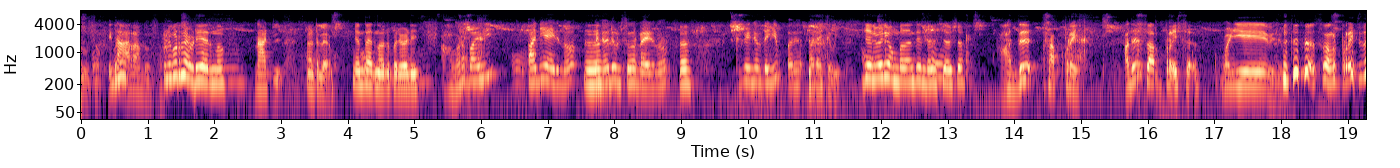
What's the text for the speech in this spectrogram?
ദിവസം ഇന്ന് ആറാം ദിവസം. ഉണ്ണിക്കുട്ടൻ എവിടെയായിരുന്നു? നാട്ടിൽ. നാട്ടിൽ. എന്തായിരുന്നു ഒരു പരിപാടി? അവിടെ പനി പനിയായിരുന്നു പിന്നെ ഒരു ഉത്സവം ഉണ്ടായിരുന്നു. കഴിഞ്ഞപ്പോഴത്തേക്കും ഒരു ഒരാഴ്ച പോയി. ജനുവരി ഒമ്പതാം തീയതി എന്താ വിശേഷം? അത് സർപ്രൈസ് അത് സർപ്രൈസ് വഴിയേ വരും. സർപ്രൈസ്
